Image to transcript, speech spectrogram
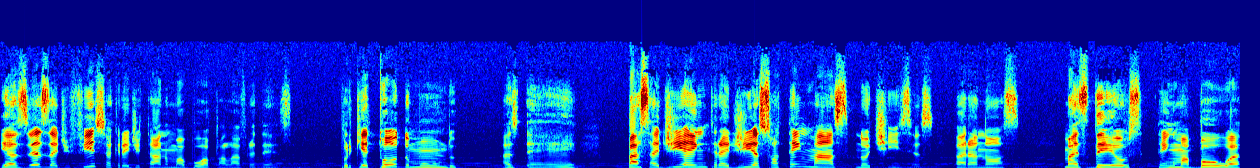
E às vezes é difícil acreditar numa boa palavra dessa. Porque todo mundo é, Passa dia entre dia, só tem más notícias para nós. Mas Deus tem uma boa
